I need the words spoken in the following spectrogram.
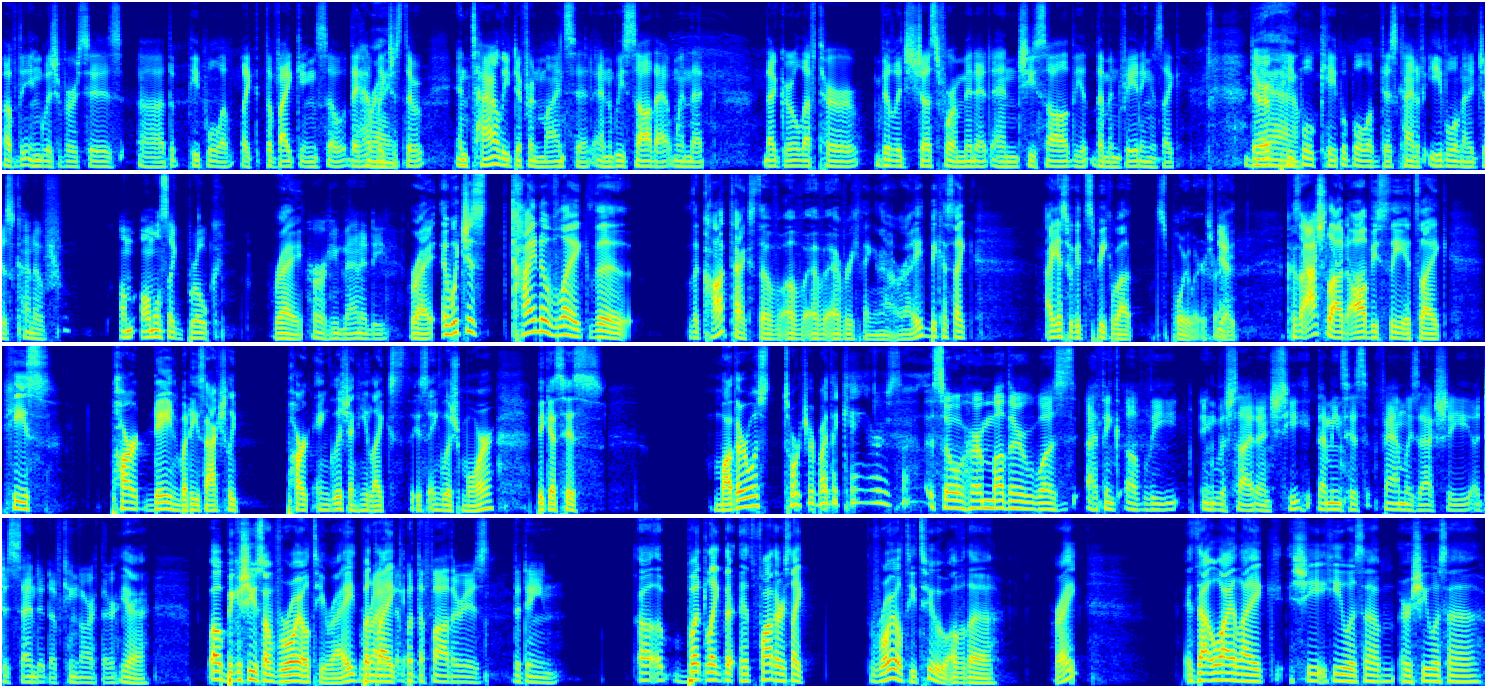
of the English versus uh, the people of like the Vikings. So they have Right. like just an entirely different mindset, and we saw that when that that girl left her village just for a minute and she saw the, them invading. Is like there Yeah. are people capable of this kind of evil, and it just kind of um, almost like broke right her humanity. Right. And which is kind of like the the context of, of, of everything now, right? Because like I guess we could speak about spoilers, right? Because Ashlad, obviously it's like he's part Dane, but he's actually part English and he likes his English more because his mother was tortured by the king or is that? So her mother was, I think, of the English side, and she that means his family's actually a descendant of King Arthur. Yeah. Oh, because she's of royalty, right? But Right, like but the father is the Dane. uh, but like the, his father is like royalty too of the right is that why like she he was um or she was a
